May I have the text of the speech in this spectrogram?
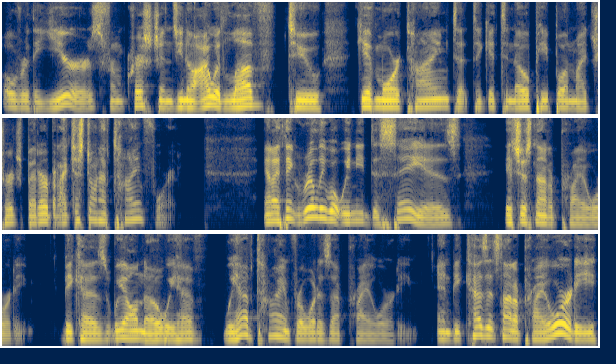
over the years from Christians, you know, I would love to give more time to, to get to know people in my church better, but I just don't have time for it. And I think really what we need to say is it's just not a priority because we all know we have we have time for what is a priority. And because it's not a priority,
